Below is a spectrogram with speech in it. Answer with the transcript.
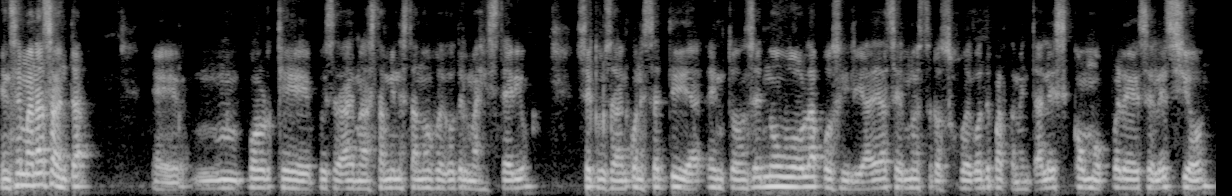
en Semana Santa, eh, mm, porque pues además también están los juegos del magisterio, se cruzaban con esta actividad, entonces no hubo la posibilidad de hacer nuestros juegos departamentales como preselección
